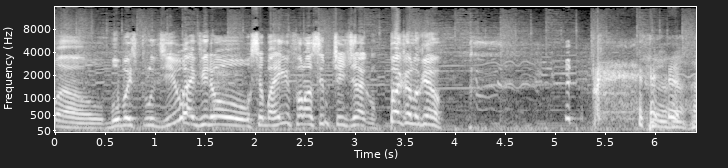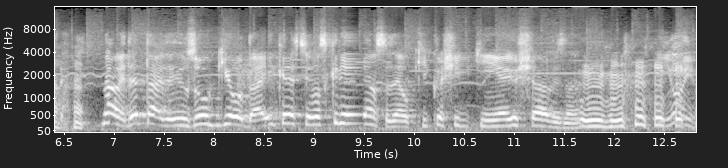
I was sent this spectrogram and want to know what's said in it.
ah, O Buba explodiu, aí virou o seu barriga e falou assim pro Change Dragon: Paga aluguel! Não, e detalhe, ele usou o Gyodai e cresceu as crianças, né? O Kiko, a Chiquinha e o Chaves, né? Nhonho.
